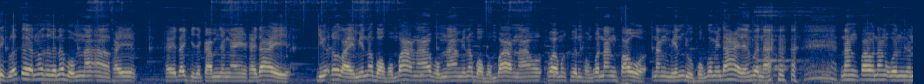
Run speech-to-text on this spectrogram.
ดึกเหลือเกินเมื่อคืนนะผมนะอ่าใครใครได้กิจกรรมยังไง ใครได้เยอะเท่าไหร่เม้นต์มาบอกผมบ้างนะ ผมนะเม้นต์มาบอกผมบ้างนะ ว่าเมื่อคืนผมก็นั่งเฝ้านั่งเม้นต์อยู่ผมก็ไม่ได้เลยนะเพื่อนนะ นั่งเฝ้านั่งโอนเงิน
